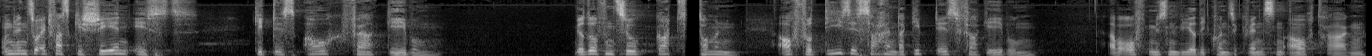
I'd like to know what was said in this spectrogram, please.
Und wenn so etwas geschehen ist, gibt es auch Vergebung. Wir dürfen zu Gott kommen, Auch für diese Sachen, da gibt es Vergebung. Aber oft müssen wir die Konsequenzen auch tragen.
